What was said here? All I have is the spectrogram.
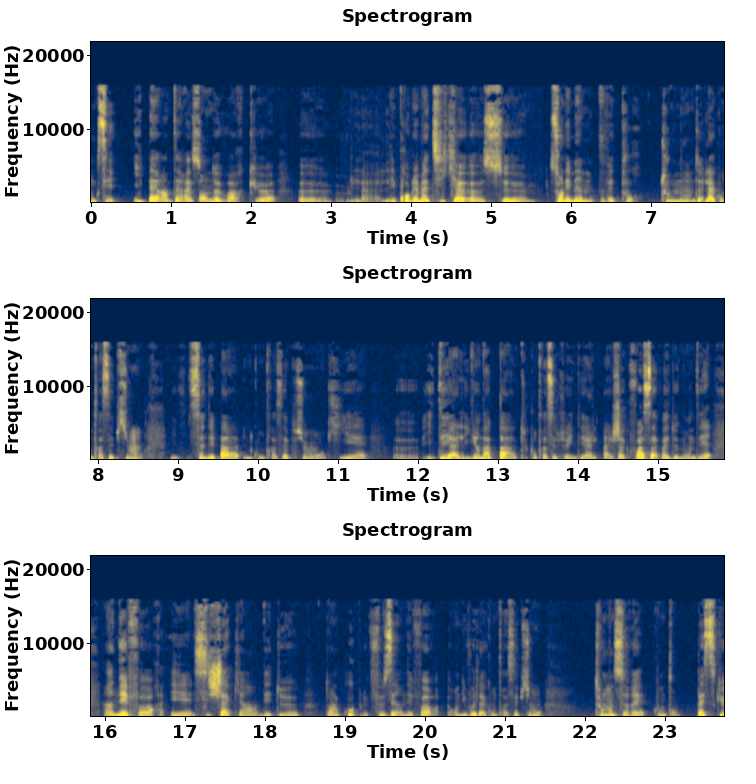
Donc c'est hyper intéressant de voir que les problématiques sont les mêmes en fait pour tout le monde. La contraception, ce n'est pas une contraception qui est euh, idéale. Il n'y en a pas de contraception idéale. À chaque fois, ça va demander un effort. Et si chacun des deux dans le couple faisait un effort au niveau de la contraception, tout le monde serait content. Parce que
